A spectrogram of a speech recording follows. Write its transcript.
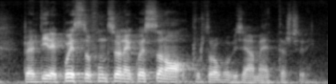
per dire questo funziona e questo no, purtroppo bisogna metterceli.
